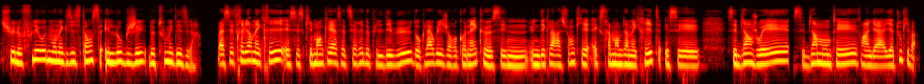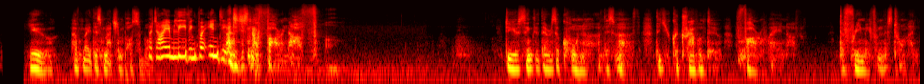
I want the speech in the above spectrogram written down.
Tu es le fléau de mon existence et l'objet de tous mes désirs. Bah, c'est très bien écrit et c'est ce qui manquait à cette série depuis le début. Donc là, oui, je reconnais que c'est une, une déclaration qui est extrêmement bien écrite et c'est c'est bien joué, c'est bien monté. Enfin, il y a, y a tout qui va. You have made this match impossible. But I am leaving for India. And it is not far enough. Do you think that there is a corner of this earth that you could travel to far away enough to free me from this torment?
